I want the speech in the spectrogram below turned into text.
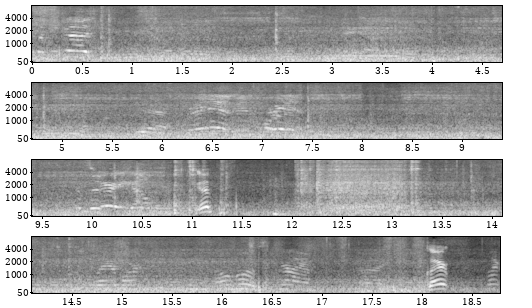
Good, looking good. Yeah. Straight in, man, straight in. There you go. Good. Clear, Mark. Almost. Try him. All right. Clear. Clear.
